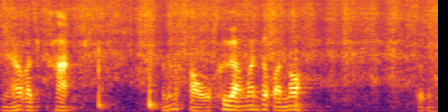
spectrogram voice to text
เนี่ยเราก็จะขัดมันเผาเครื่องมันซะก่อนเนาะตัวนี้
